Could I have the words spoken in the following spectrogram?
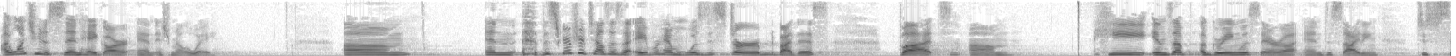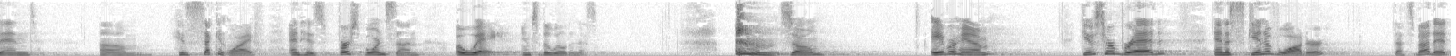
I want you to send Hagar and Ishmael away. Um, and the scripture tells us that Abraham was disturbed by this, but um, he ends up agreeing with Sarah and deciding to send um, his second wife and his firstborn son away into the wilderness. so, Abraham gives her bread and a skin of water. That's about it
